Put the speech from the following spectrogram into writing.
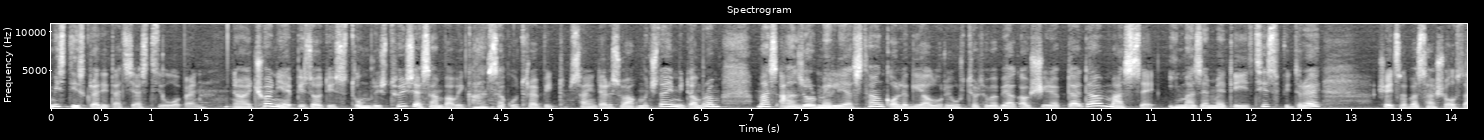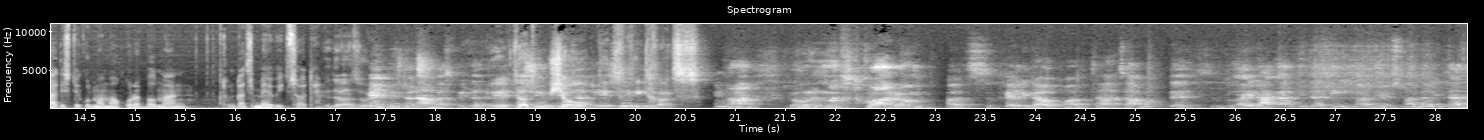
მის დისკრედიტაციას ცდილობენ. ჩვენი ეპიზოდის სტუმრისთვის ეს ამბავი განსაკუთრებით საინტერესო აღმოჩნდა, იმიტომ რომ მას ანზორ მელიასთან კოლეგიალური ურთიერთობები აკავშირებდა და მასზე იმაზე მეტი იცის, ვიდრე შეიძლება საშუალო სტატისტიკურმა მაყურებელმა თუნდაც მე ვიცოდე. ერთად მუშაობდით თითქოს. აა რომელმაც თქვა რომ ხელი გაუმართა წამოხდეთ, აი რა კანდიდატი იმარჯვებს მაგალითად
